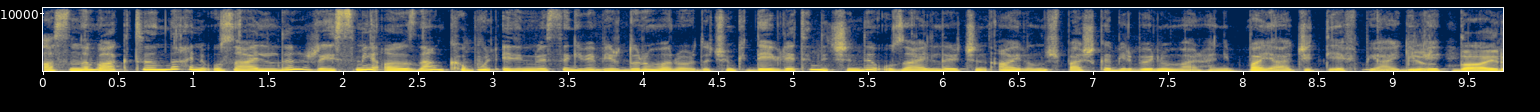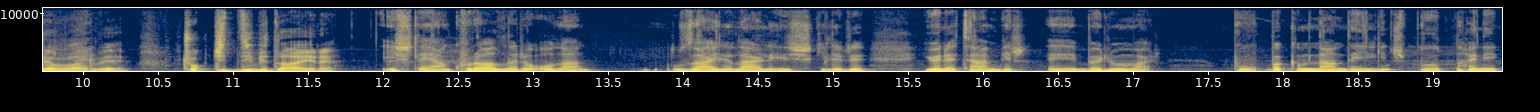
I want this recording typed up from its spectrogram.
aslında baktığında hani uzaylıların resmi ağızdan kabul edilmesi gibi bir durum var orada. Çünkü devletin içinde uzaylılar için ayrılmış başka bir bölüm var. Hani bayağı ciddi FBI gibi. Bir daire var ve çok ciddi bir daire. İşleyen kuralları olan uzaylılarla ilişkileri yöneten bir e, bölüm var. Bu bakımdan da ilginç. Bu hani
